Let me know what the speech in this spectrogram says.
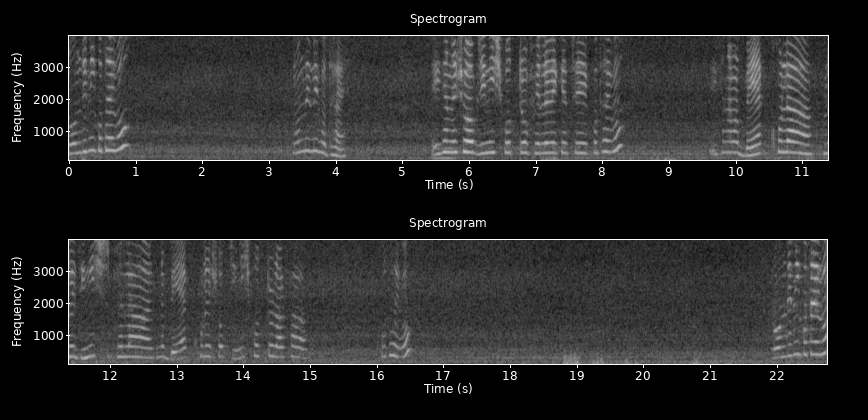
নন্দিনী কোথায় গো? নন্দিনী কোথায়? এখানে সব জিনিসপত্র ফেলে রেখেছে। কোথায় গো? এখানে আমার ব্যাগ খোলা, খুলে জিনিস ফেলা, এখানে ব্যাগ খুলে সব জিনিসপত্র রাখা। কোথায় গো? নন্দিনী কোথায় গো?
